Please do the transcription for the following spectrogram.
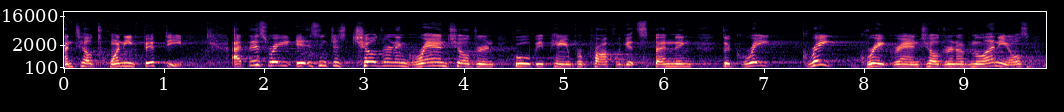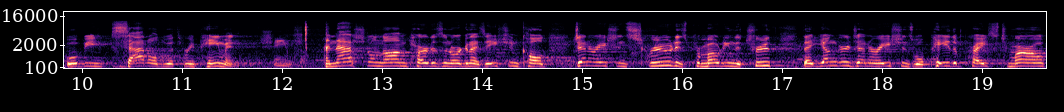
until 2050. At this rate, it isn't just children and grandchildren who will be paying for profligate spending. The great, great great-grandchildren of millennials will be saddled with repayment. Shameful. A national nonpartisan organization called Generation Screwed is promoting the truth that younger generations will pay the price tomorrow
